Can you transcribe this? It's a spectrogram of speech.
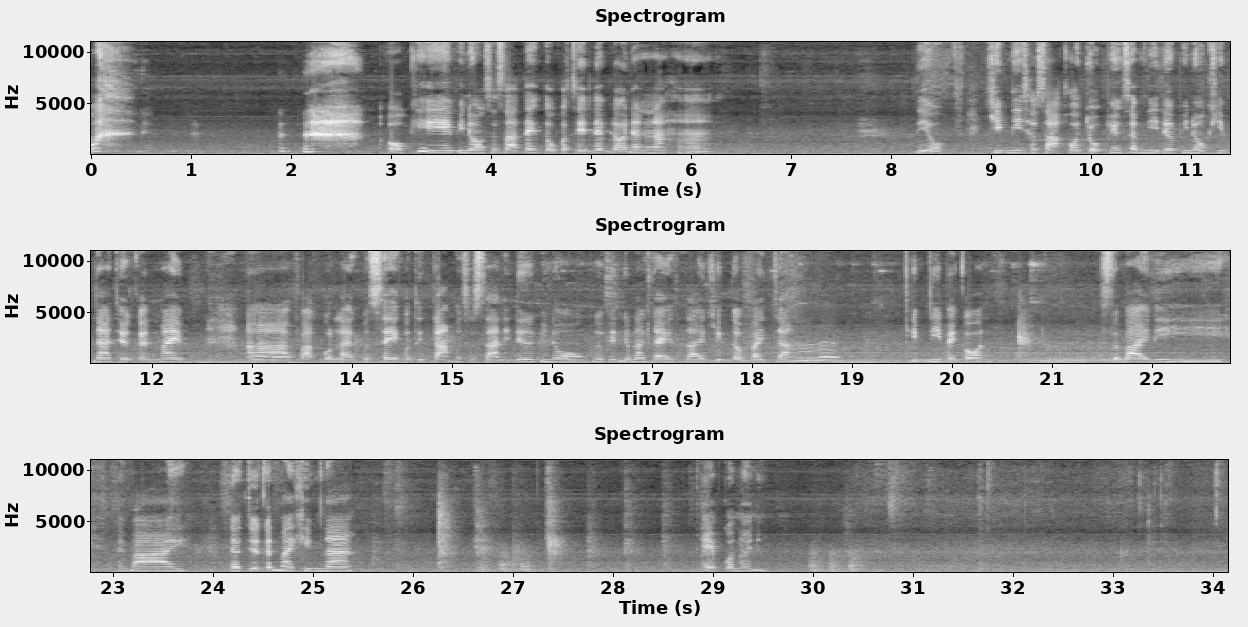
โอเค พี่น้องสาสาแต่งตัวก็เสร็จเรียบร้อยนั่นนะฮะ เดียว คลิปนี้ชาสาขอจบเพียงซ้ำนี้เด้อพี่น้องคลิปหน้าเจอกันไม่ฝากกดไลค์กดแชร์กดติดตามเพื่อสสาในเด้อพี่น้อง เพื่อเป็นกำลังใจให้สสาคลิปต่อไปจ้า คลิปนี้ไปก่อน สบายดีบายบาย แล้วเจอกันใหม่คลิปหน้าแอบก่อนหน่อยหนึ่ง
